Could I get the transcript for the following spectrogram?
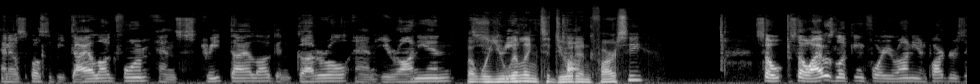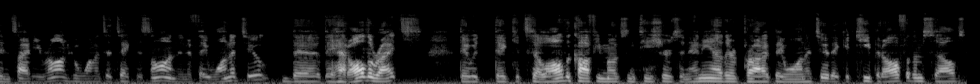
and it was supposed to be dialogue form and street dialogue and guttural and Iranian. But were you willing to do talk. it in Farsi? So, so I was looking for Iranian partners inside Iran who wanted to take this on, and if they wanted to, they, they had all the rights. They would they could sell all the coffee mugs and T-shirts and any other product they wanted to. They could keep it all for themselves.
